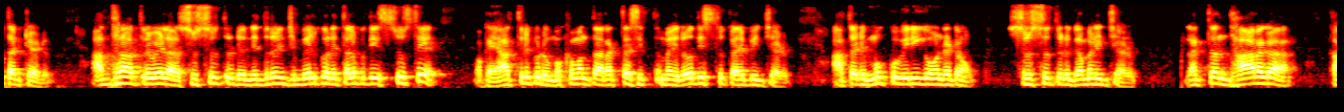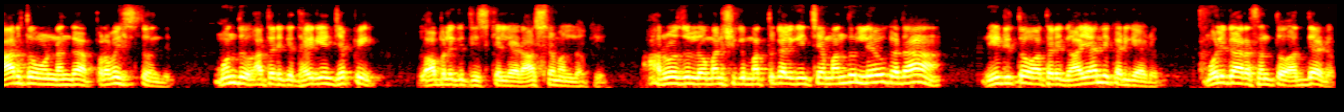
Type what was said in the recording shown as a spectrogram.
తట్టాడు. అర్ధరాత్రి వేళ సుశ్రుతుడు నిద్ర నుంచి మేల్కొని తలుపు తీసి చూస్తే ఒక యాత్రికుడు ముఖమంతా రక్తసిక్తమై రోధిస్తూ కనిపించాడు. అతడి ముక్కు విరిగి ఉండటం సుశ్రుతుడు గమనించాడు. రక్తం ధారగా కారుతూ ఉండంగా ప్రవహిస్తోంది. ముందు అతడికి ధైర్యం చెప్పి లోపలికి తీసుకెళ్ళాడు ఆశ్రమంలోకి. ఆ రోజుల్లో మనిషికి మత్తు కలిగించే మందులు లేవు కదా? నీటితో అతడి గాయాన్ని కడిగాడు. మూలికారసంతో అద్దాడు.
